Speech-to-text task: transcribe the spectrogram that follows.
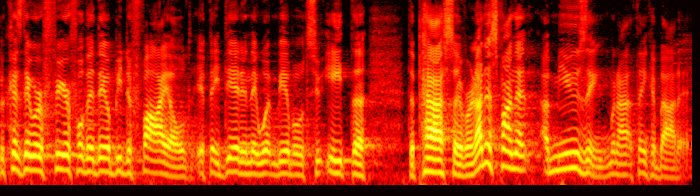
Because they were fearful that they would be defiled if they did and they wouldn't be able to eat the, the Passover. And I just find that amusing when I think about it.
